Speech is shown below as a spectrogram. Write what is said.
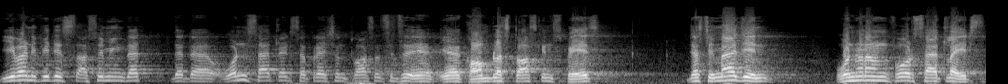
Even if it is assuming that, that uh, one satellite separation process is a, a complex task in space, just imagine 104 satellites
